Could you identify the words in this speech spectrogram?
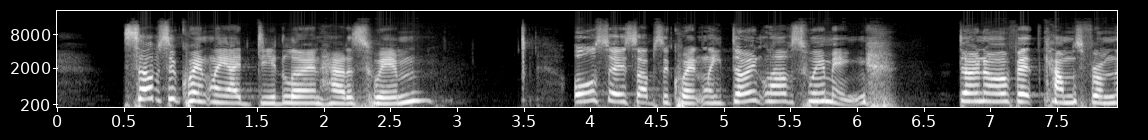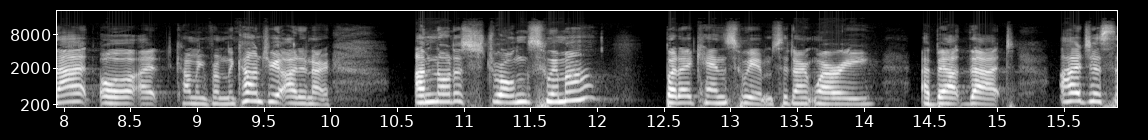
Subsequently, I did learn how to swim. Also, subsequently, don't love swimming. Don't know if it comes from that or coming from the country, I don't know. I'm not a strong swimmer, but I can swim, so don't worry about that. I just,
